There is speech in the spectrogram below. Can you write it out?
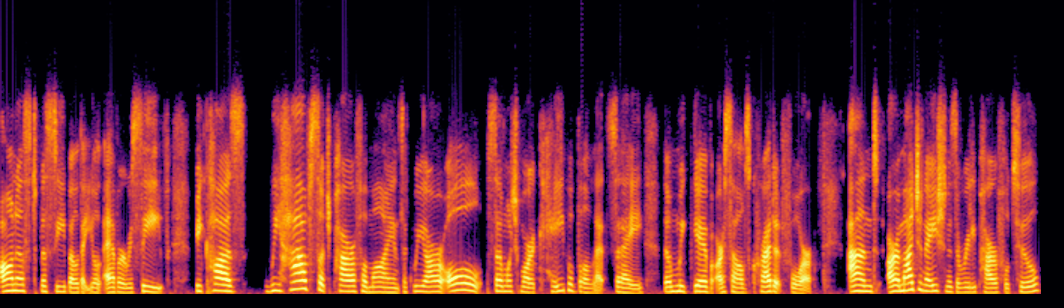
honest placebo that you'll ever receive because we have such powerful minds. Like we are all so much more capable, let's say, than we give ourselves credit for. And our imagination is a really powerful tool.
